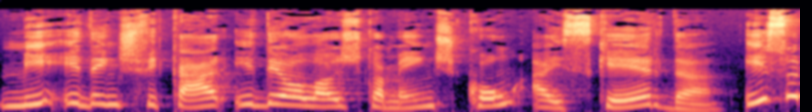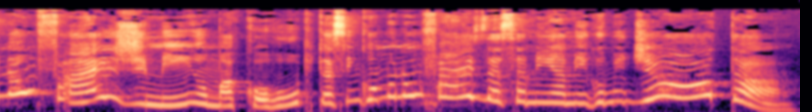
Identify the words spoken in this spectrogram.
me identificar ideologicamente com a esquerda, isso não faz de mim uma corrupta, assim como não faz dessa minha amiga uma idiota.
